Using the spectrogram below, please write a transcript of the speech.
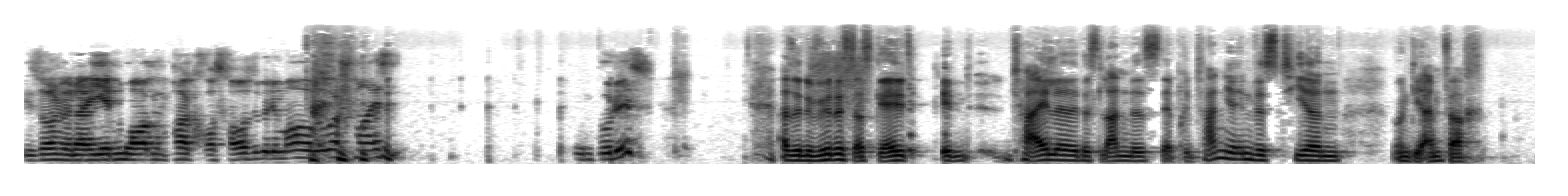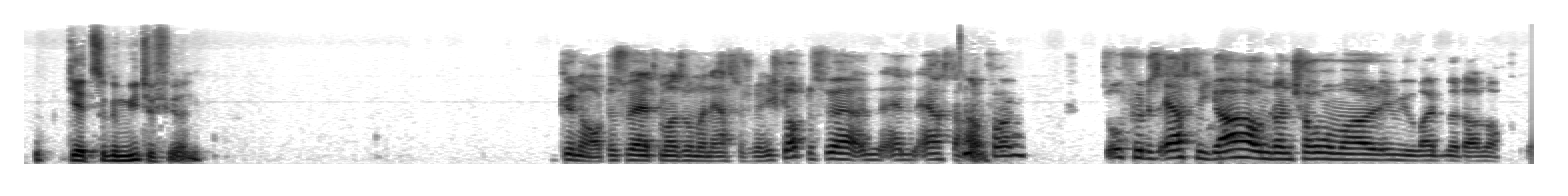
Wie sollen wir da jeden Morgen ein paar Crosshaus über die Mauer rüberschmeißen? Und gut ist? Also du würdest das Geld in Teile des Landes der Bretagne investieren und die einfach dir zu Gemüte führen. Genau, das wäre jetzt mal so mein erster Schritt. Ich glaube, das wäre ein, ein erster Ja. Anfang. So für das erste Jahr und dann schauen wir mal, inwieweit wir da noch äh,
